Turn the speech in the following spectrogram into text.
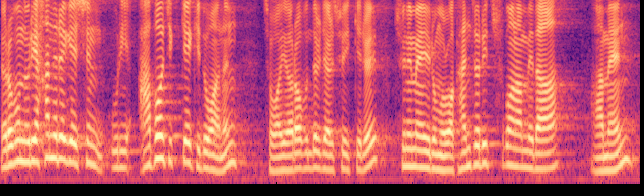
여러분 우리 하늘에 계신 우리 아버지께 기도하는 저와 여러분들 될 수 있기를 주님의 이름으로 간절히 축원합니다. 아멘.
